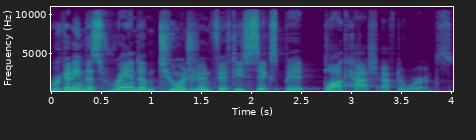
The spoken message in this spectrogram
we're getting this random 256 bit block hash afterwards.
